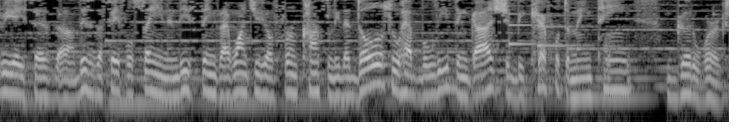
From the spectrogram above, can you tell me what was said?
3.8 says, uh, This is a faithful saying, and these things I want you to affirm constantly, that those who have believed in God should be careful to maintain good works.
